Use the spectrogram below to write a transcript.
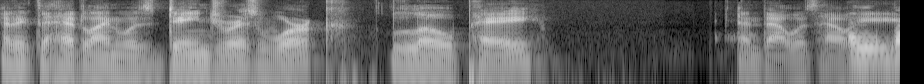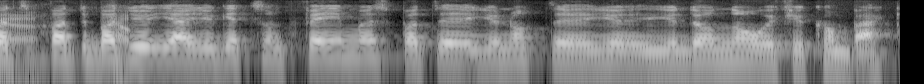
I think the headline was "Dangerous Work, Low Pay," and that was how and, he. But uh, but but how, you yeah you get some famous, but uh, you're not uh, you you don't know if you come back.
